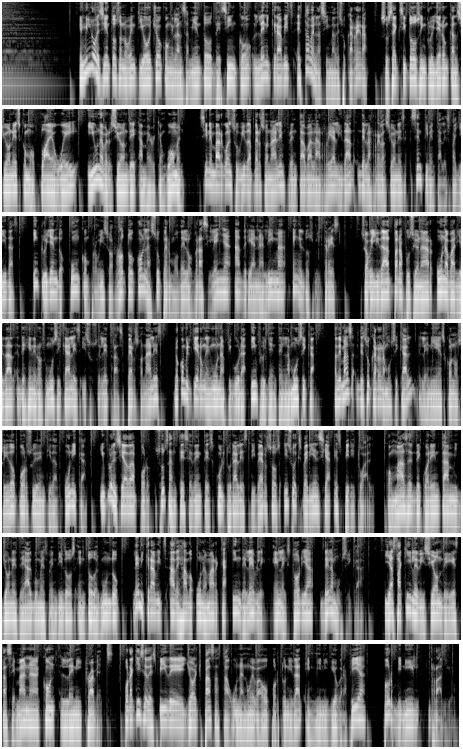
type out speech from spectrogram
En 1998, con el lanzamiento de 5, Lenny Kravitz estaba en la cima de su carrera. Sus éxitos incluyeron canciones como Fly Away y una versión de American Woman. Sin embargo, en su vida personal enfrentaba la realidad de las relaciones sentimentales fallidas, incluyendo un compromiso roto con la supermodelo brasileña Adriana Lima en el 2003. Su habilidad para fusionar una variedad de géneros musicales y sus letras personales lo convirtieron en una figura influyente en la música. Además de su carrera musical, Lenny es conocido por su identidad única, influenciada por sus antecedentes culturales diversos y su experiencia espiritual. Con más de 40 millones de álbumes vendidos en todo el mundo, Lenny Kravitz ha dejado una marca indeleble en la historia de la música. Y hasta aquí la edición de esta semana con Lenny Kravitz. Por aquí se despide George Paz hasta una nueva oportunidad en mini biografía por vinil radio.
